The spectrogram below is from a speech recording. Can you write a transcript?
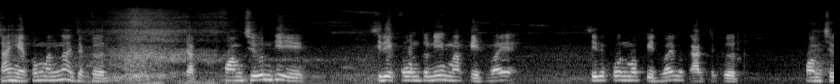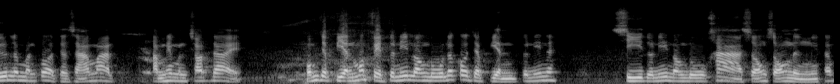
สาเหตุของมันน่าจะเกิดจากความชื้นที่ซิลิโคนตัวนี้มาปิดไว้ ซิลิโคนมาปิดไว้มันอาจจะเกิดความชื้นแล้วมันก็จะสามารถทำให้มันช็อตได้ ผมจะเปลี่ยนมดเฟตตัวนี้ลองดูแล้วก็จะเปลี่ยนตัวนี้นะ C ตัวนี้ลองดูค่าสองสองหนึ่งนี่ครับ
